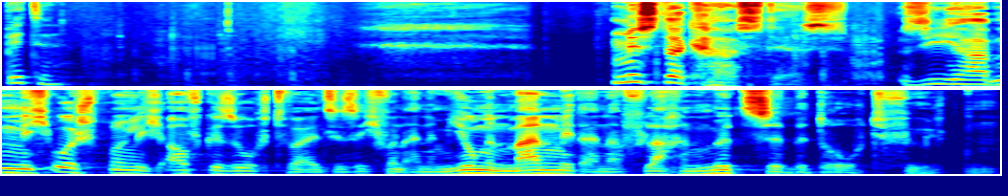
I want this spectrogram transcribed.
bitte. Mr. Carstairs, Sie haben mich ursprünglich aufgesucht, weil Sie sich von einem jungen Mann mit einer flachen Mütze bedroht fühlten.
